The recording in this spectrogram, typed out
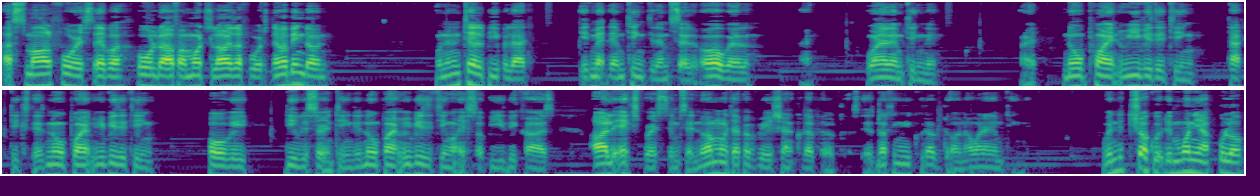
a small force ever hold off a much larger force. Never been done. When I tell people that, it made them think to themselves, oh well, right, one of them thing there. Right? No point revisiting tactics. There's no point revisiting how we deal with certain things. There's no point revisiting our SOPs because all the experts them said no amount of preparation could have helped us. There's nothing we could have done or one of them things. when the truck with the money I pull up,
